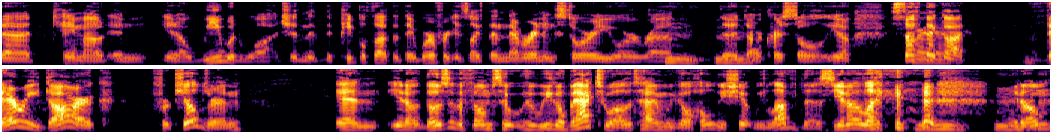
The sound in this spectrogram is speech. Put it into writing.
that came out and you know we would watch and the, the people thought that they were for kids like the Never Ending Story or uh, Mm, the mhm. Dark Crystal you know stuff Right, that right. got very dark for children. And you know those are the films who we go back to all the time. We go, holy shit, we loved this. You know, like Mhm, you know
